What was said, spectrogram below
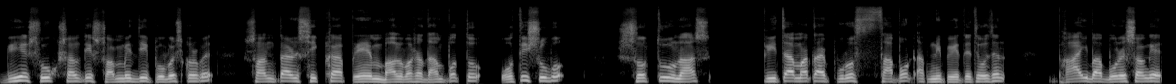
গৃহে সুখ, শান্তি, সমৃদ্ধি প্রবেশ করবে, সন্তান, শিক্ষা, প্রেম, ভালোবাসা, দাম্পত্য অতি শুভ, শত্রু, নাশ পিতা মাতার পুরো সাপোর্ট আপনি পেতে চলেছেন। ভাই বা বোনের সঙ্গে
